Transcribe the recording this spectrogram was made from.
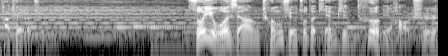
他退了群。所以我想，程雪做的甜品特别好吃，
